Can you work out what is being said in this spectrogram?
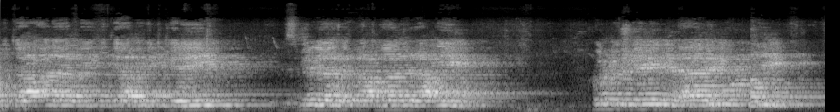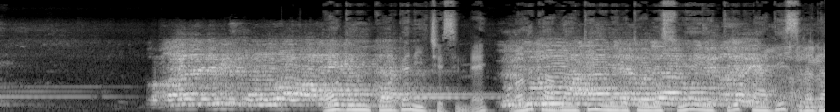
تعالى في كتابه الكريم بسم الله الرحمن الرحيم كل شيء هالك نصيب وقال النبي صلى الله عليه Ordu'nun Korgan ilçesinde, balık avlarken jeneratörle suya elektrik verdiği sırada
